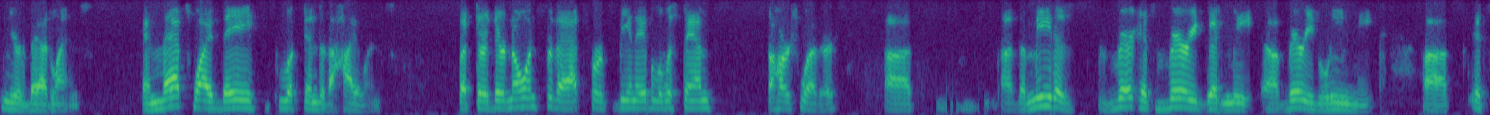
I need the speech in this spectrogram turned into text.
near the Badlands. And that's why they looked into the highlands. But they're they're known for that, for being able to withstand the harsh weather. Uh, uh, the meat is very it's very good meat, uh, very lean meat. Uh, it's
